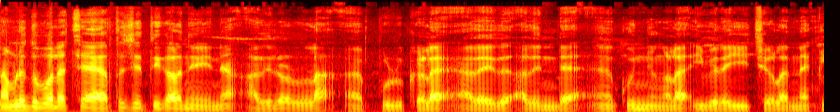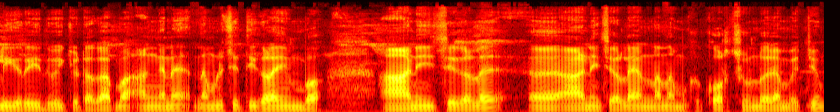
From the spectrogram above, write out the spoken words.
നമ്മളിതുപോലെ ചേർത്ത് ചെത്തി കളഞ്ഞു കഴിഞ്ഞാൽ അതിലുള്ള പുഴുക്കളെ അതായത് അതിന്റെ കുഞ്ഞുങ്ങളെ ഇവരെ ഈച്ചകൾ തന്നെ ക്ലിയർ ചെയ്ത് വെക്കും കേട്ടോ. അപ്പോൾ അങ്ങനെ നമ്മൾ ചെത്തി കളയുമ്പോൾ ആണീച്ചകൾ ആണീച്ചകളുടെ എണ്ണം നമുക്ക് കുറച്ചുകൊണ്ട് കൊണ്ടുവരാൻ പറ്റും.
